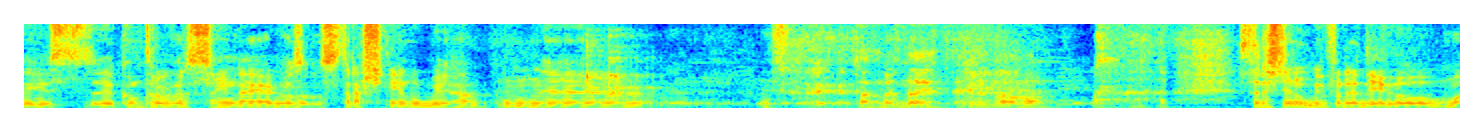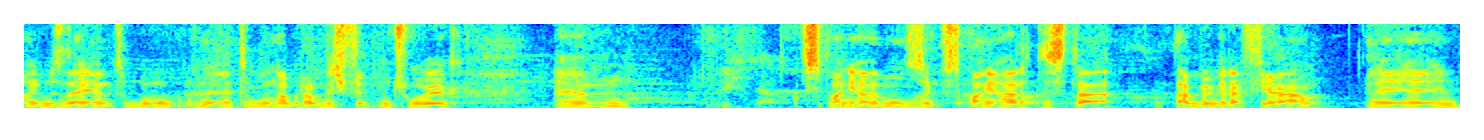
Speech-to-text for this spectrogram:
jest kontrowersyjna, ja go strasznie lubię. Ta menda jest krynowa. Strasznie lubię Frediego, moim zdaniem to był, to był naprawdę świetny człowiek. Wspaniały muzyk, wspaniały artysta. Ta biografia e,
